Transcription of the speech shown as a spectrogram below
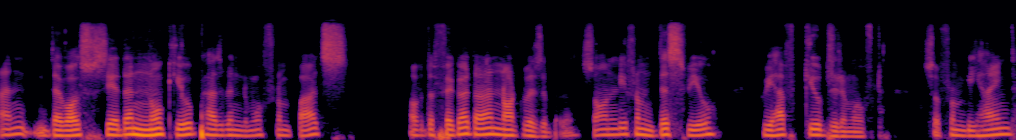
And they've also said that no cube has been removed from parts of the figure that are not visible. So only from this view, we have cubes removed. So from behind,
